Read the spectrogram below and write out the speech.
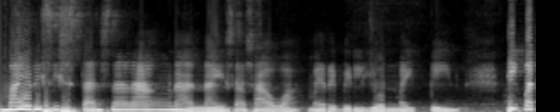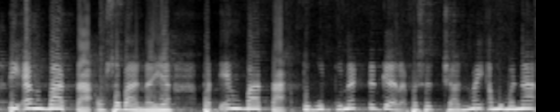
may resistance na ng nanay sa asawa, may rebellion, may pain. Ti, pati ang bata, o sa banaya, pati ang bata, tungod connected ka na pa sa tiyan, may amo man na.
